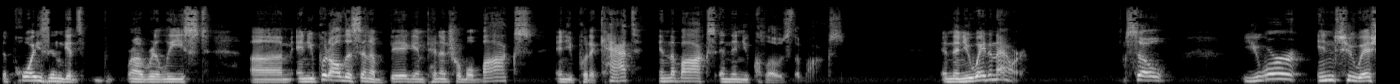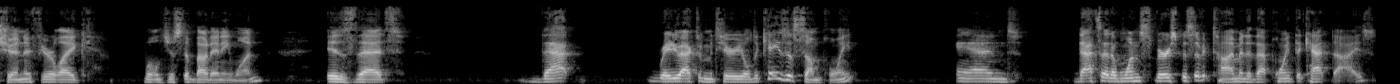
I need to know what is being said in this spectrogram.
The poison gets uh, released, um, and you put all this in a big impenetrable box, and you put a cat in the box, and then you close the box, and then you wait an hour. So your intuition, if you're like, well, just about anyone, is that that radioactive material decays at some point, and that's at a one very specific time, and at that point, the cat dies.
